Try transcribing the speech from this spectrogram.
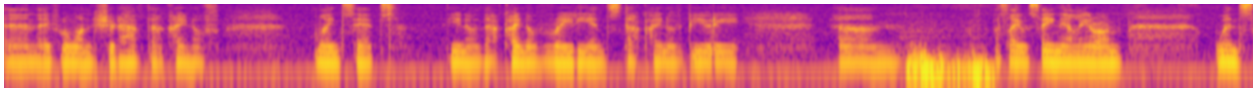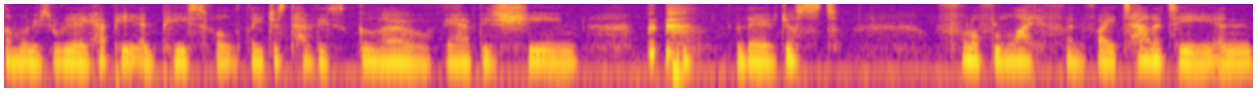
And everyone should have that kind of mindset you know that kind of radiance that kind of beauty. Um, as I was saying earlier on when someone is really happy and peaceful, they just have this glow, they have this sheen. They're just full of life and vitality and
